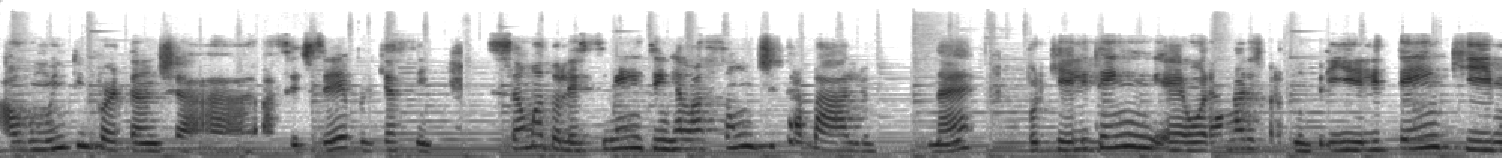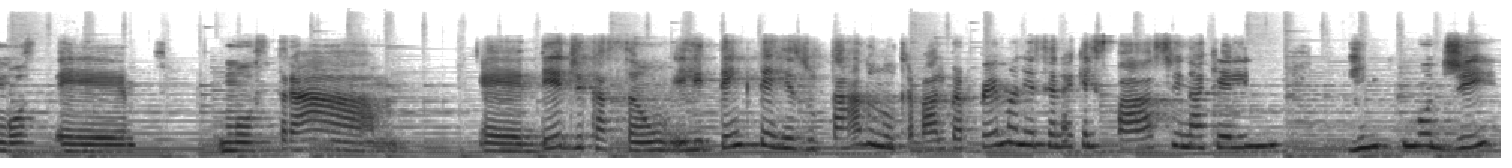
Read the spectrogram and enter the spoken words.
algo muito importante a, a, se dizer, porque, assim, são adolescentes em relação de trabalho, né? Porque ele tem é, horários para cumprir, ele tem que é, mostrar é, dedicação, ele tem que ter resultado no trabalho para permanecer naquele espaço e naquele ritmo de,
